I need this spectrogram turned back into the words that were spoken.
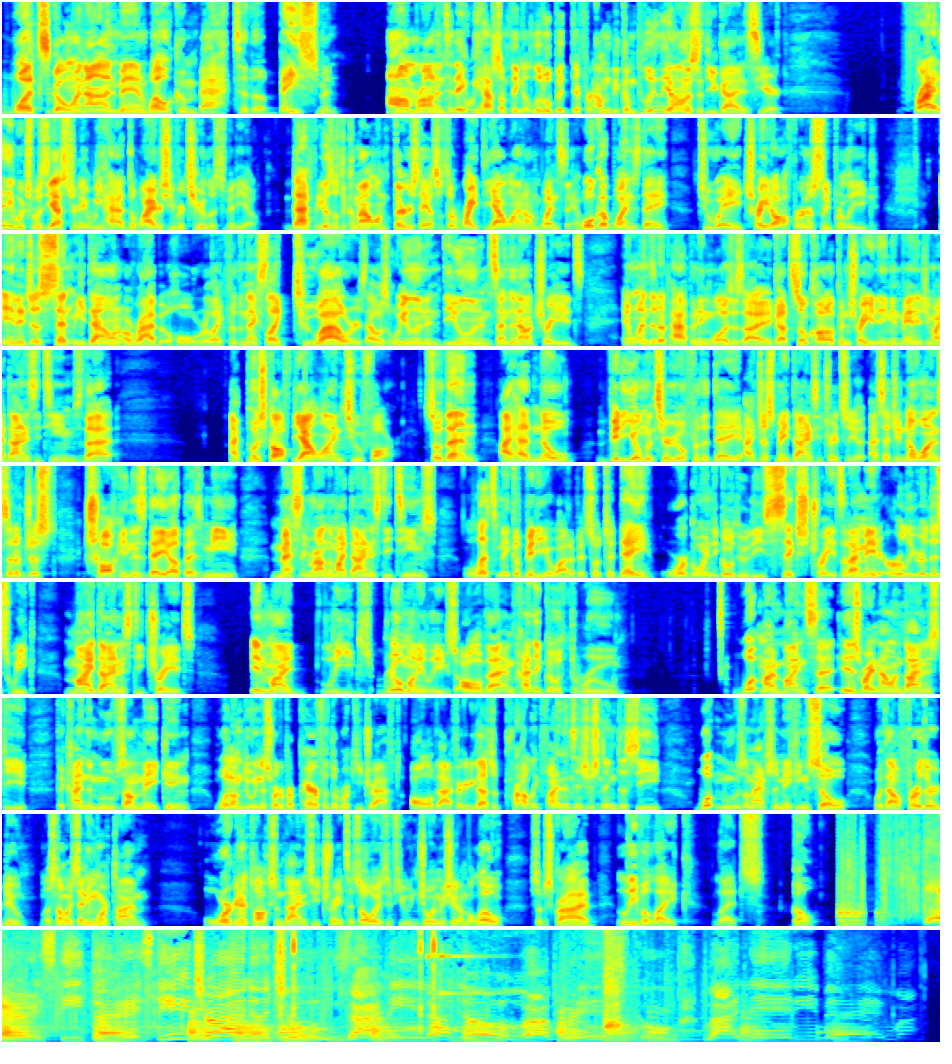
What's going on, man? Welcome back to the basement. I'm Ron, and today we have something a little bit different. I'm gonna be completely honest with you guys here. Friday, which was yesterday, we had the wide receiver tier list video. That video was supposed to come out on Thursday. I was supposed to write the outline on Wednesday. I woke up Wednesday to a trade offer in a sleeper league, and it just sent me down a rabbit hole where, like, for the next like two hours, I was wheeling and dealing and sending out trades. And what ended up happening was, is I got so caught up in trading and managing my dynasty teams that I pushed off the outline too far. So then I had no video material for the day. I just made dynasty trades. So I said, you know what? Instead of just chalking this day up as me messing around with my dynasty teams, let's make a video out of it. So today we're going to go through these six trades that I made earlier this week, my dynasty trades in my leagues, real money leagues, all of that, and kind of go through what my mindset is right now in dynasty the kind of moves I'm making, what I'm doing to sort of prepare for the rookie draft, all of that. I figured you guys would probably find this interesting to see what moves I'm actually making. So, without further ado, let's not waste any more time. We're going to talk some dynasty trades. As always, if you enjoy, make sure down below, subscribe, leave a like. Let's go. Thirsty, thirsty, trying to choose. I mean, I know I'm critical. My nitty bag.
